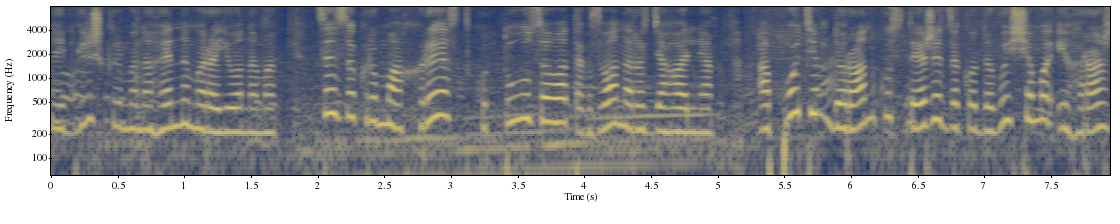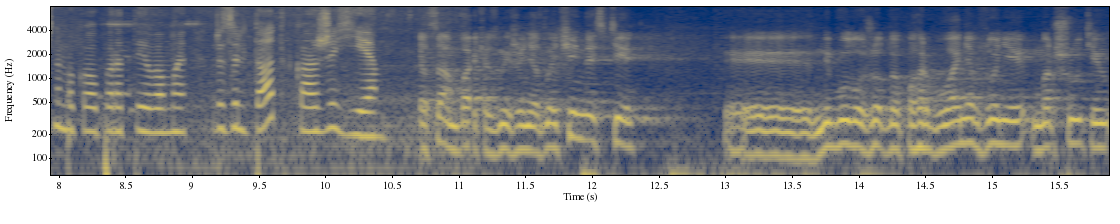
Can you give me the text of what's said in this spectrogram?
найбільш криміногенними районами. Це, зокрема, Хрест, Кутузова, так звана роздягальня. А потім до ранку стежать за кладовищами і гаражними кооперативами. Результат каже є. Я сам бачу зниження злочинності, е, не було жодного пограбування в зоні маршрутів,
